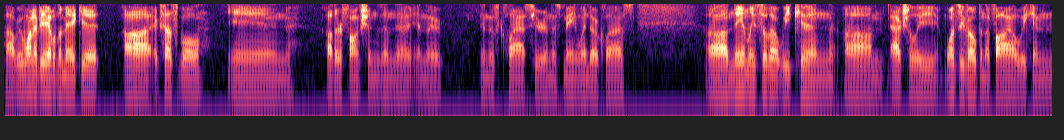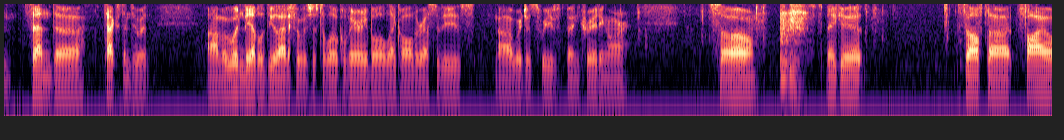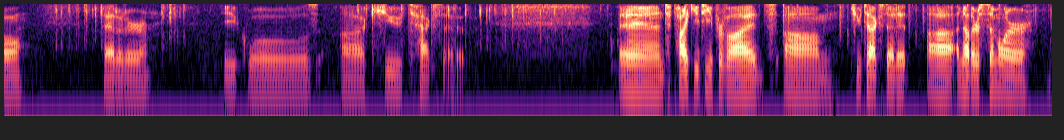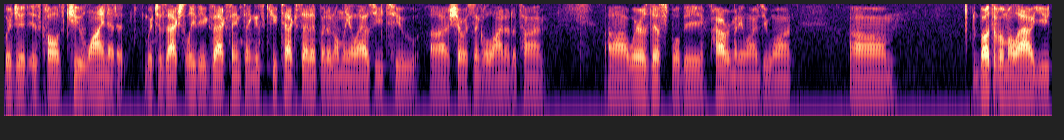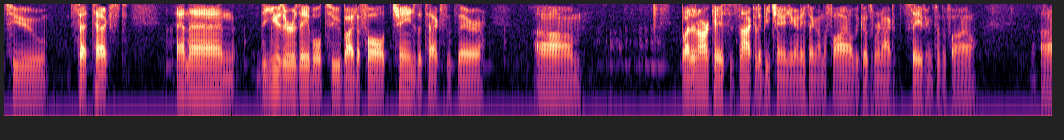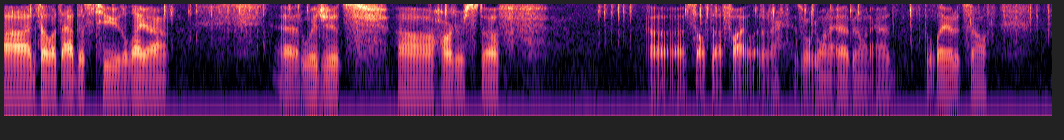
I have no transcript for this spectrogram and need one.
uh, we want to be able to make it uh, accessible in other functions in the in the in this class here in this main window class uh, namely so that we can um, actually, once we've opened the file, we can send the text into it. Um, we wouldn't be able to do that if it was just a local variable like all the rest of these uh, widgets we've been creating are. So let's make it self.file editor equals uh, QTextEdit. And PyQt provides um, QTextEdit. Uh, another similar widget is called QLineEdit, which is actually the exact same thing as QTextEdit, but it only allows you to uh, show a single line at a time. Uh, whereas this will be however many lines you want. Um, both of them allow you to set text, and then the user is able to, by default, change the text that they're um, but in our case, it's not going to be changing anything on the file because we're not saving to the file. Uh, and so let's add this to the layout. Add widgets, uh, harder stuff, uh, self.file editor is what we want to add. We don't want to add the layout itself.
